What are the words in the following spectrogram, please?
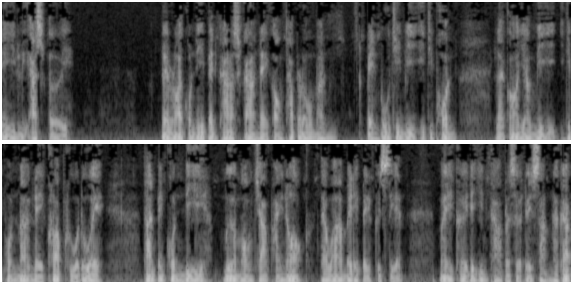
นีลิอัสเอ๋ยในร้อยคนนี้เป็นข้าราชการในกองทัพโรมัน เป็นผู้ที่มีอิทธิพล และก็ยังมีอิทธิพลมากในครอบครัวด้วย ท่านเป็นคนดีเมื่อมองจากภายนอก แต่ว่าไม่ได้เป็นคริสเตียน ไม่เคยได้ยินข่าวประเสริฐด้วยซ้ำนะครับ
